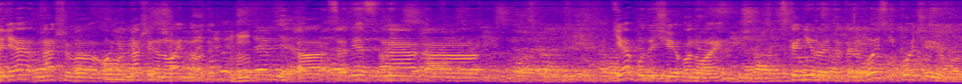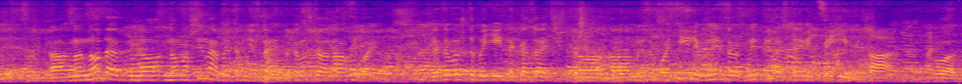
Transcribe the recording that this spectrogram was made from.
для нашего, нашей онлайн-ноды. А, соответственно, а, я, будучи онлайн, сканирую этот инвойс и плачу его. А, но, нода, но, но машина об этом не знает, потому что она офлайн. Для того, чтобы ей доказать, что а, мы заплатили, мы должны предоставить преимидж. А, Вот.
